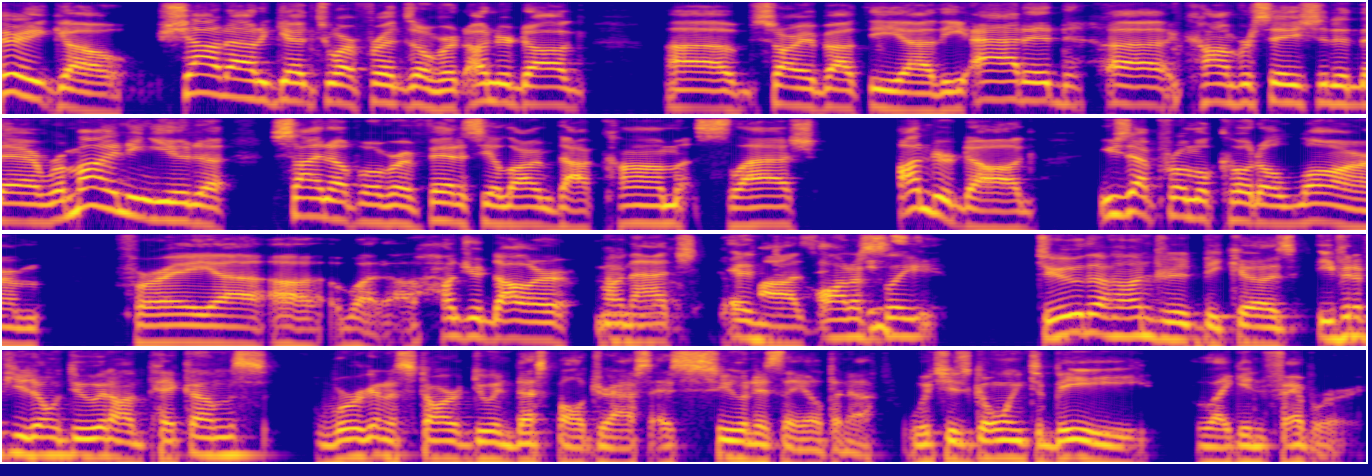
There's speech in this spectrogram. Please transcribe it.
there you go. Shout out again to our friends over at Underdog. Uh, sorry about the uh, the added uh, conversation in there. Reminding you to sign up over at fantasyalarm.com slash underdog. Use that promo code alarm for a uh, uh, what a hundred dollar match deposit. And honestly, do the hundred because even if you don't do it on pickums, we're gonna start doing best ball drafts as soon as they open up, which is going to be like in February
